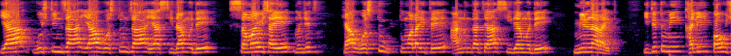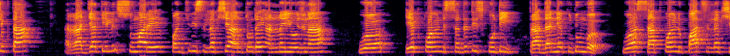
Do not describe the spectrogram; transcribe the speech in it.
या गोष्टींचा या वस्तूंचा या सिध्यामध्ये समावेश आहे. म्हणजेच ह्या वस्तू तुम्हाला इथे आनंदाच्या सिध्यामध्ये मिळणार आहेत. इथे तुम्ही खाली पाहू शकता राज्यातील सुमारे पंचवीस लक्ष अंत्योदय अन्न योजना व एक पॉईंट सदतीस कोटी प्राधान्य कुटुंब व सात पॉईंट पाच लक्ष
